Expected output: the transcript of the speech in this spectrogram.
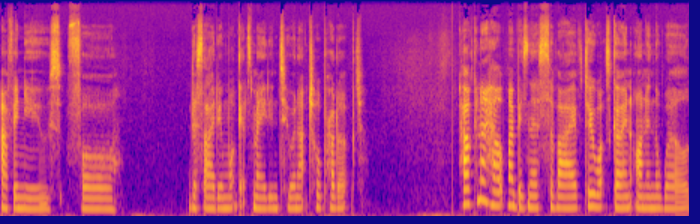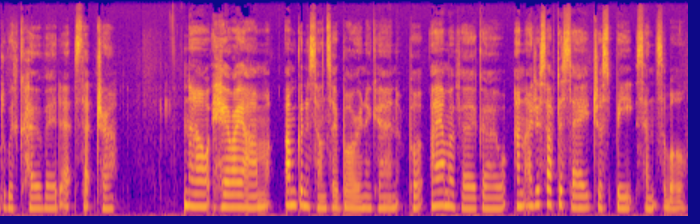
avenues for deciding what gets made into an actual product. How can I help my business survive through what's going on in the world with COVID, etc.? Now, here I am. I'm going to sound so boring again, but I am a Virgo, and I just have to say, just be sensible.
